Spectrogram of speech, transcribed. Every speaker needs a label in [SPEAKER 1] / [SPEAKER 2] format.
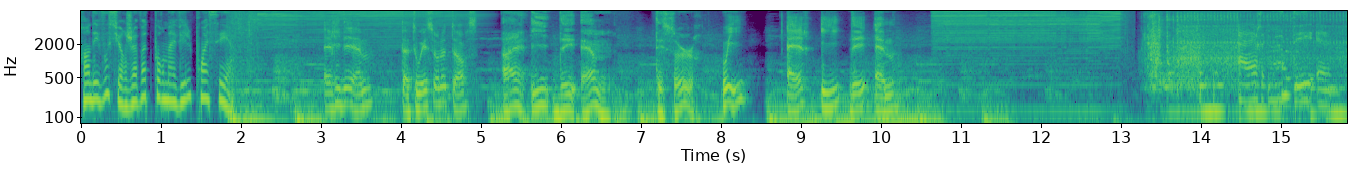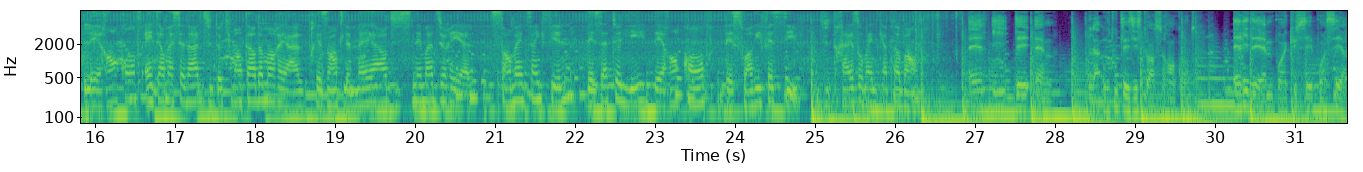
[SPEAKER 1] rendez-vous sur jevotepourmaville.ca.
[SPEAKER 2] RIDM, tatoué sur le torse.
[SPEAKER 3] R-I-D-M? T'es sûr?
[SPEAKER 2] Oui, R-I-D-M.
[SPEAKER 4] RIDM, les rencontres internationales du documentaire de Montréal présentent le meilleur du cinéma du réel. 125 films, des ateliers, des rencontres, des soirées festives, du 13 au 24 novembre.
[SPEAKER 2] RIDM, là où toutes les histoires se rencontrent. ridm.qc.ca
